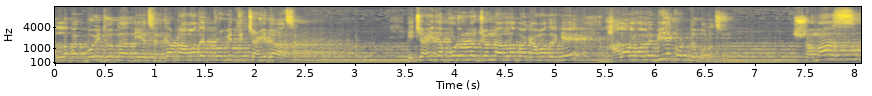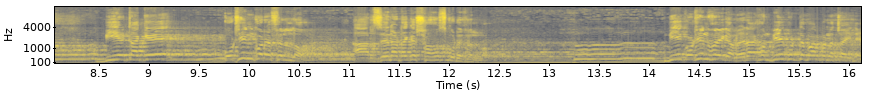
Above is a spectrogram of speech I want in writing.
আল্লাহবাক বৈধতা দিয়েছেন, কারণ আমাদের প্রবৃত্তির চাহিদা আছে। এই চাহিদা পূরণের জন্য আল্লাহবাক আমাদেরকে হালালভাবে বিয়ে করতে বলেছেন। সমাজ বিয়েটাকে কঠিন করে ফেলল, আর জেনাটাকে সহজ করে ফেলল। বিয়ে কঠিন হয়ে গেল, এরা এখন বিয়ে করতে পারবে না চাইলে।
